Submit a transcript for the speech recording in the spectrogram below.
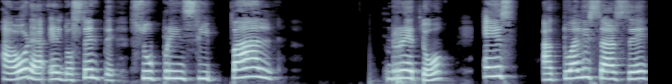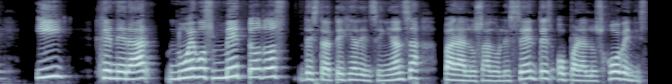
Ahora el docente, su principal reto es actualizarse y generar nuevos métodos de estrategia de enseñanza para los adolescentes o para los jóvenes,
